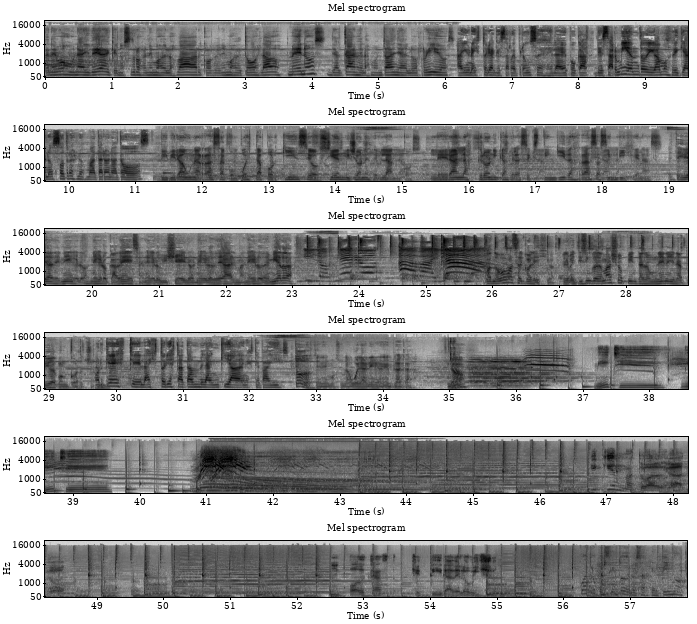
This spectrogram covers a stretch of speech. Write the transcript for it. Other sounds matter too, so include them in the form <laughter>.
Tenemos una idea de que nosotros venimos de los barcos, venimos de todos lados, menos de acá, de las montañas, de los ríos. Hay una historia que se reproduce desde la época de Sarmiento, digamos, de que a nosotros nos mataron a todos. Vivirá una raza compuesta por 15 o 100 millones de blancos. Leerán las crónicas de las extinguidas razas indígenas. Esta idea de negro, negro cabeza, negro villero, negro de alma, negro de mierda. Y los negros. Cuando vos vas al colegio, el 25 de mayo pintan a un nene y una piba con corcho. ¿Por qué es que la historia está tan blanqueada en este país? Todos tenemos una abuela negra en el placar, ¿no? Michi, Michi. ¿Y quién mató al gato? Un podcast que tira del ovillo. 4% de los argentinos.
